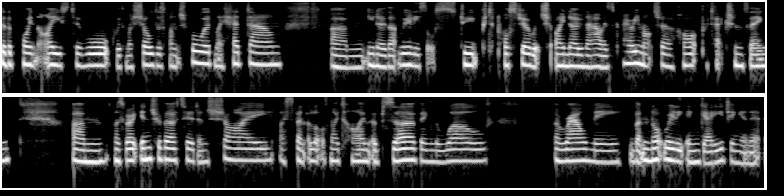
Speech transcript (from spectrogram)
to the point that I used to walk with my shoulders hunched forward, my head down, um, you know, that really sort of stooped posture, which I know now is very much a heart protection thing. Um, I was very introverted and shy. I spent a lot of my time observing the world around me, but not really engaging in it,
